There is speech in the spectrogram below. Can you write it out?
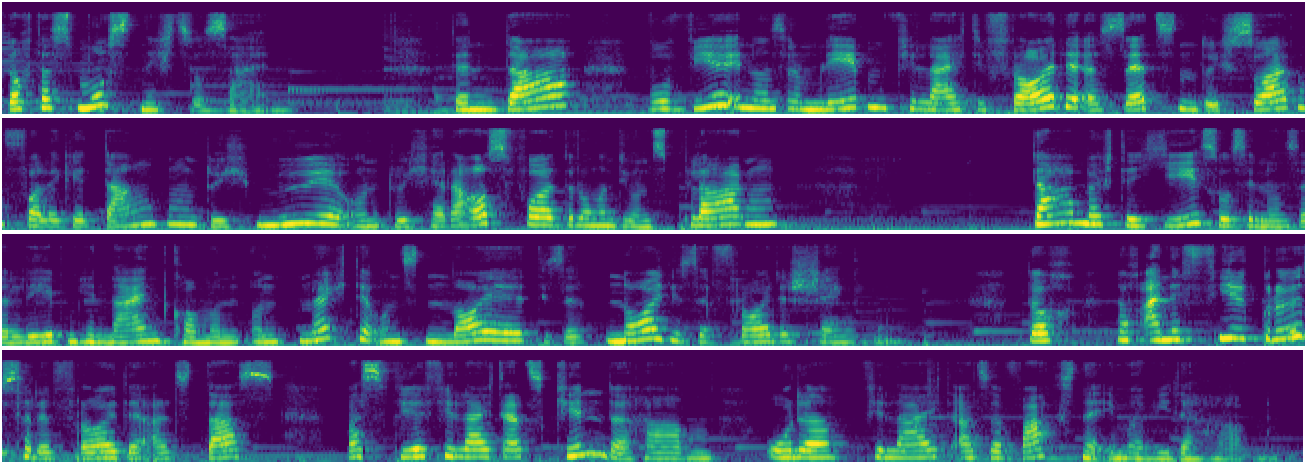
Doch das muss nicht so sein. Denn da, wo wir in unserem Leben vielleicht die Freude ersetzen durch sorgenvolle Gedanken, durch Mühe und durch Herausforderungen, die uns plagen, da möchte Jesus in unser Leben hineinkommen und möchte uns neue, diese, neu diese Freude schenken. Doch noch eine viel größere Freude als das, was wir vielleicht als Kinder haben oder vielleicht als Erwachsene immer wieder haben.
